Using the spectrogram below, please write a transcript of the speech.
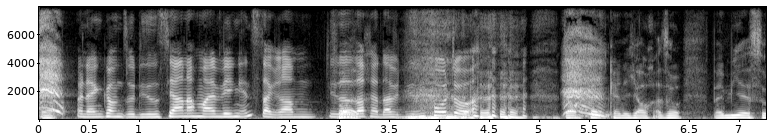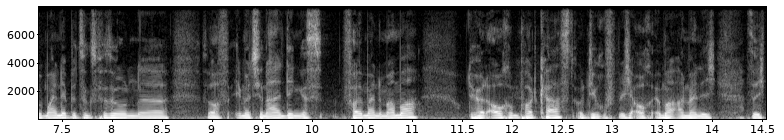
Und dann kommt so dieses Jahr nochmal wegen Instagram, dieser Voll. Sache, da mit diesem Foto. Doch, kenne kenn ich auch. Also bei mir ist so meine Bezugsperson äh, so auf emotionalen Dingen ist voll meine Mama. Die hört auch im Podcast und die ruft mich auch immer an, wenn ich, also ich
